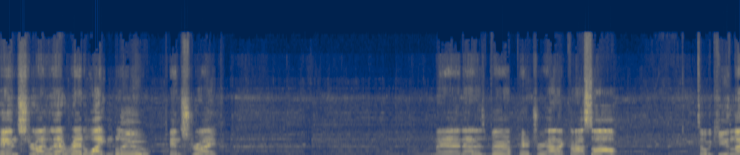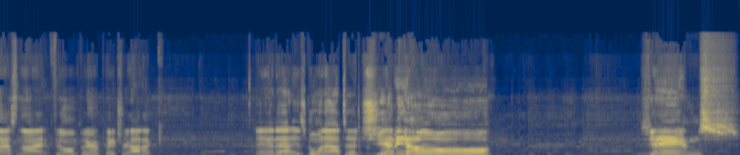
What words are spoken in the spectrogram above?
Pinstripe. Look at that red, white, and blue pinstripe. Man, that is very patriotic. I saw Toby Keith last night, feeling very patriotic. And that is going out to Jimmy O. James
